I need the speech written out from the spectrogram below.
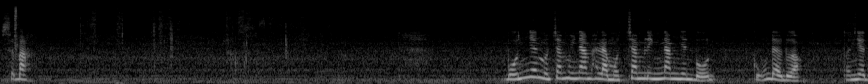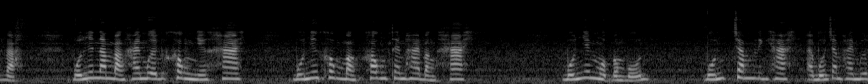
sẽ bằng. 4 nhân 105 hay là 105 nhân 4 cũng đều được. Ta nhân vào. 4 x 5 bằng 20 với 0 nhớ 2 4 x 0 bằng 0 thêm 2 bằng 2 4 x 1 bằng 4 402 à 420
